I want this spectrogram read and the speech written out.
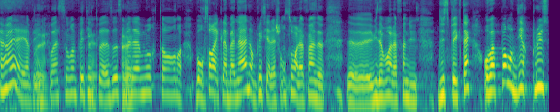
Ouais, un petit Ouais. poisson, un petit Ouais. oiseau, c'est Ouais. d'amour tendre. Bon, on sort avec la banane. En plus, il y a la chanson à la fin de, de- évidemment, à la fin du, du spectacle. On va pas en dire plus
